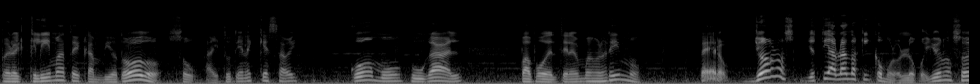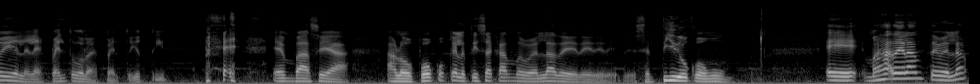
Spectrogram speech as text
Pero el clima te cambió todo. So, ahí tú tienes que saber cómo jugar para poder tener un mejor ritmo. Pero yo no yo estoy hablando aquí como los locos. Yo no soy el, experto de los expertos. Yo estoy en base a, a, lo poco que le estoy sacando, ¿verdad? De, de, sentido común. Eh, más adelante, ¿verdad?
